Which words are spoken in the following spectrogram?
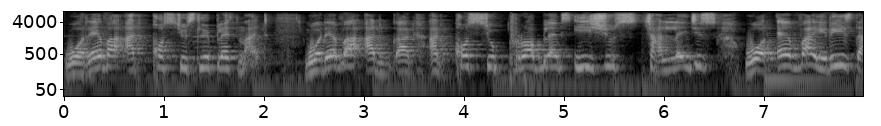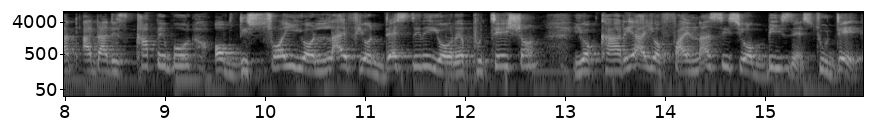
whatever had caused you sleepless night, whatever had, had, had caused you problems, issues, challenges, whatever it is that, that is capable of destroying your life, your destiny, your reputation, your career, your finances, your business today,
